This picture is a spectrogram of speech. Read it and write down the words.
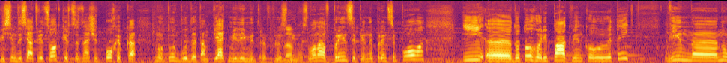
80%, це значить похибка, ну тут буде там 5 міліметрів плюс-мінус. Вона в принципі не принципова. І е, до того ріпак, він коли летить, він е, ну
